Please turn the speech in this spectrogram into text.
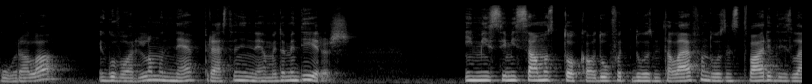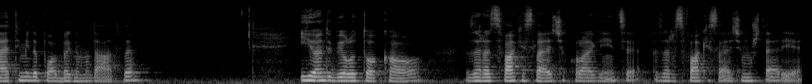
gurala i govorila mu ne, prestani, nemoj da me diraš. I mislim i samo to kao da, ufat, da uzmem telefon, da uzmem stvari, da izletim i da pobegnem odatle. I onda je bilo to kao, zarad svake sledeće koleginice, zarad svake sledeće mušterije,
